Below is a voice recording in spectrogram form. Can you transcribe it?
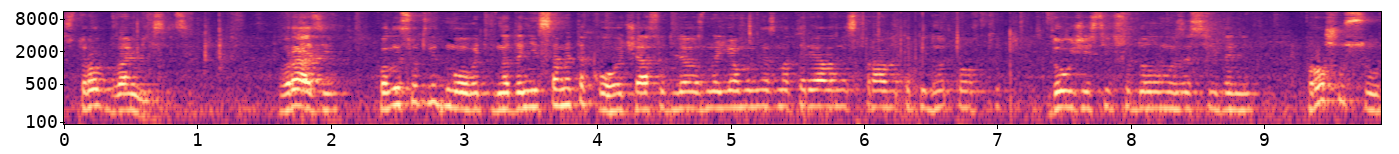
строк 2 місяці. В разі, коли суд відмовить в наданні саме такого часу для ознайомлення з матеріалами справи та підготовки до участі в судовому засіданні, прошу суд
